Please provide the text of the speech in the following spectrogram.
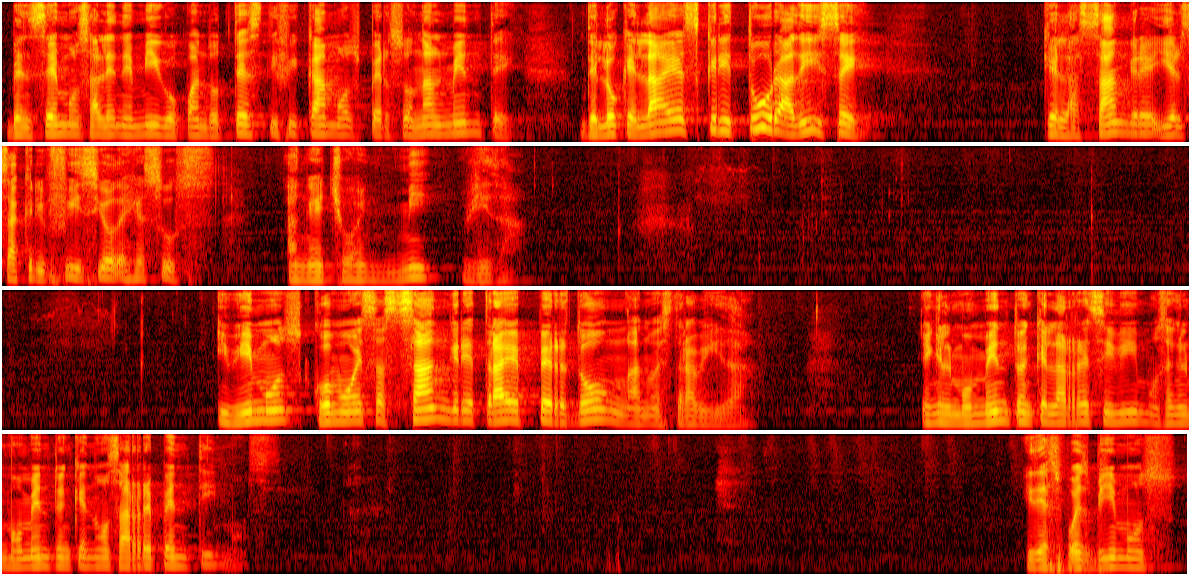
Vencemos al enemigo cuando testificamos personalmente de lo que la escritura dice que la sangre y el sacrificio de Jesús han hecho en mi vida. Y vimos cómo esa sangre trae perdón a nuestra vida. En el momento en que la recibimos, en el momento en que nos arrepentimos. Y después vimos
